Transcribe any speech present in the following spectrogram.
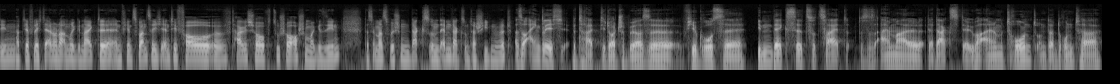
Den hat ja vielleicht der ein oder andere geneigte N24, NTV, äh, Tagesschau-Zuschauer auch schon mal gesehen, dass immer zwischen DAX und MDAX unterschieden wird. Also eigentlich betreibt die deutsche Börse vier große Indexe zurzeit. Das ist einmal der DAX, der über allem thront und darunter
